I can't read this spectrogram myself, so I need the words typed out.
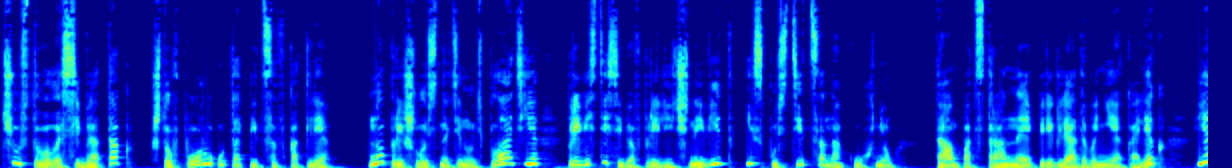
Чувствовала себя так, что впору утопиться в котле. Но пришлось натянуть платье, привести себя в приличный вид и спуститься на кухню. Там, под странное переглядывание коллег, я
